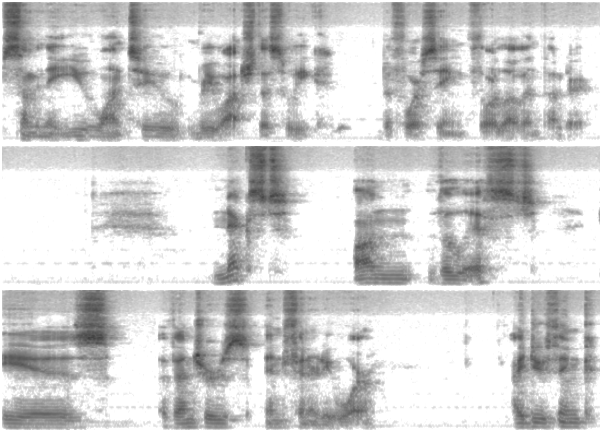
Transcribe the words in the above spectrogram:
something that you want to rewatch this week before seeing Thor Love and Thunder. Next on the list is Avengers Infinity War. I do think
